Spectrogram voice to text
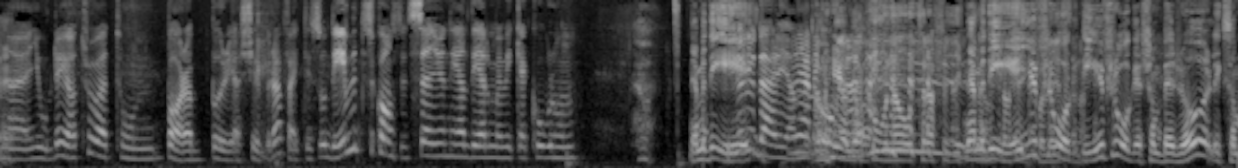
eh, gjorde. Jag tror att hon bara börjar tjura faktiskt. Och det är väl inte så konstigt. Det säger ju en hel del med vilka kor hon... Nej, men det Nu är, vi där igen. Nu korna och trafik. Nej men det är ju frågor, det är ju frågor som berör liksom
